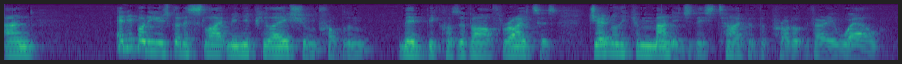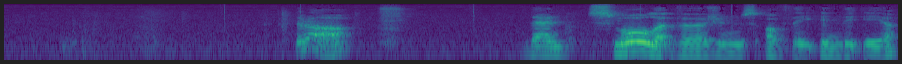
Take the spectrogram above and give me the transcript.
and anybody who's got a slight manipulation problem maybe because of arthritis generally can manage this type of the product very well. There are then smaller versions of the in the ear.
